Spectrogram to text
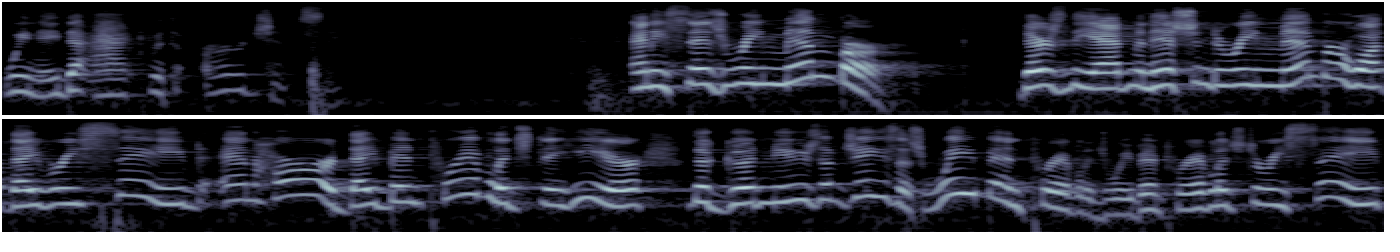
We need to act with urgency. And he says, Remember. There's the admonition to remember what they've received and heard. They've been privileged to hear the good news of Jesus. We've been privileged. We've been privileged to receive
